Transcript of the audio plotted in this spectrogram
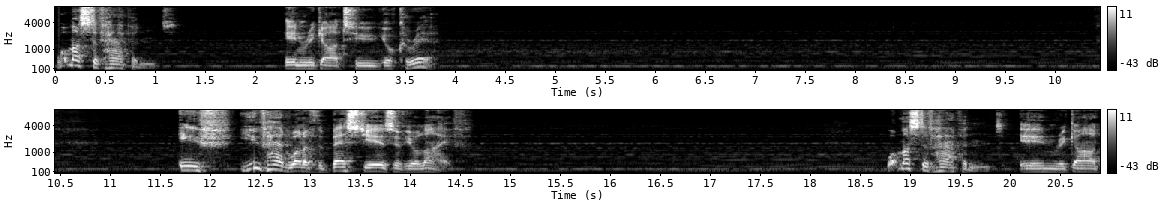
what must have happened in regard to your career? If you've had one of the best years of your life, What must have happened in regard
